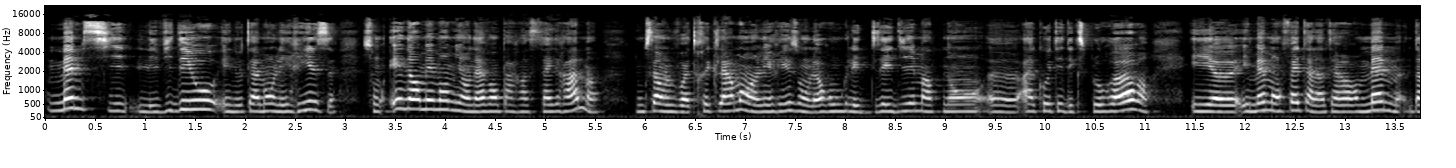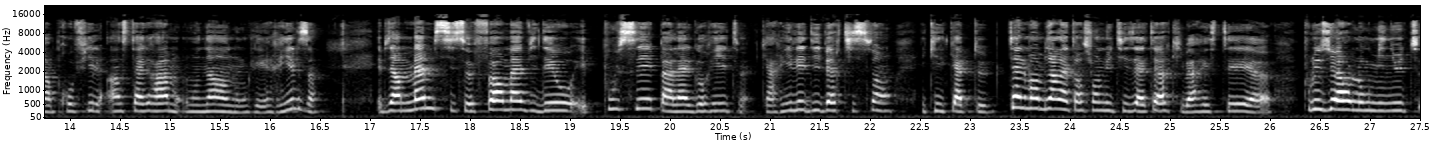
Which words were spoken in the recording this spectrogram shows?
même si les vidéos et notamment les Reels sont énormément mis en avant par Instagram, donc ça on le voit très clairement, hein, les Reels ont leur onglet dédié maintenant euh, à côté d'Explorer et, euh, et, même en fait à l'intérieur même d'un profil Instagram on a un onglet Reels. Et eh bien même si ce format vidéo est poussé par l'algorithme car il est divertissant et qu'il capte tellement bien l'attention de l'utilisateur qui va rester euh, plusieurs longues minutes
